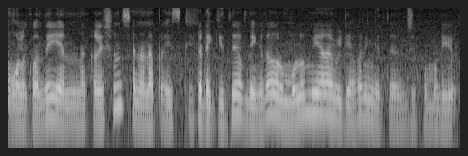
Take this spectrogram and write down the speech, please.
உங்களுக்கு வந்து என்னென்ன கலெக்ஷன்ஸ் என்னென்ன ப்ரைஸ்க்கு கிடைக்கிது அப்படிங்கிற ஒரு முழுமையான வீடியோவை நீங்கள் தெரிஞ்சுக்க முடியும்.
